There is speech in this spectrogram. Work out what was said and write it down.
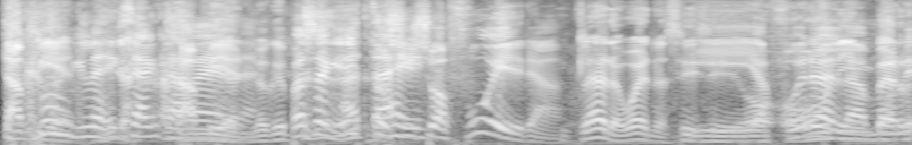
También, también. Lo que pasa es que esto se hizo afuera. Claro, bueno, sí, sí. y afuera la inversor,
